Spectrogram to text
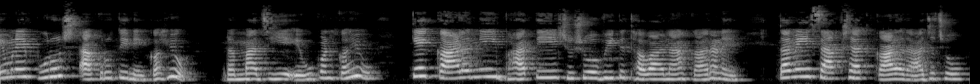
એમણે પુરુષ આકૃતિને કહ્યું. બ્રહ્માજીએ એવું પણ કહ્યું કે કાળની ભાતિ સુશોભિત થવાના કારણે તમે સાક્ષાત કાળરાજ છો,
